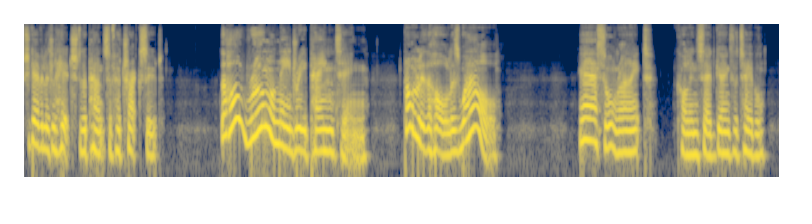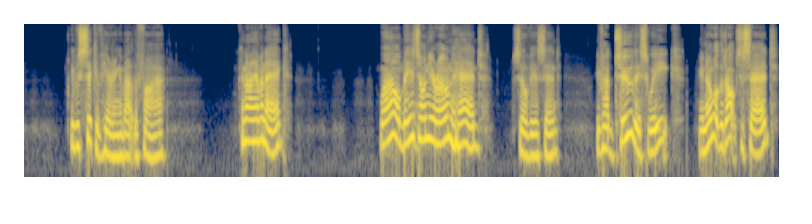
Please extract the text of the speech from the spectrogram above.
She gave a little hitch to the pants of her tracksuit. The whole room will need repainting. Probably the hall as well. Yes, all right, Colin said, going to the table. He was sick of hearing about the fire. Can I have an egg? Well, be it on your own head, Sylvia said. You've had two this week. You know what the doctor said.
